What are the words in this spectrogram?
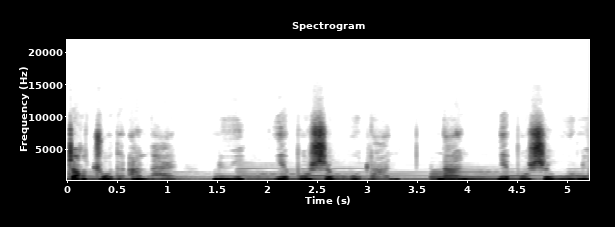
照主的安排，女。也不是无男，男也不是无女，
